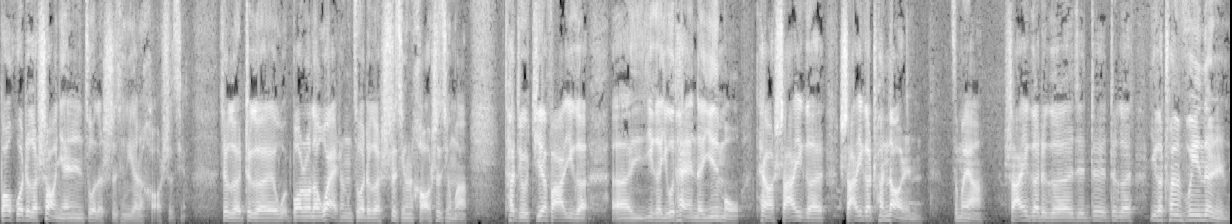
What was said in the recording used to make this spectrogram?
包括这个少年人做的事情也是好事情。这个这个保罗的外甥做这个事情是好事情嘛？他就揭发一个呃一个犹太人的阴谋，他要杀一个杀一个传道人，怎么样？杀一个这个这这这个一个传福音的人，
